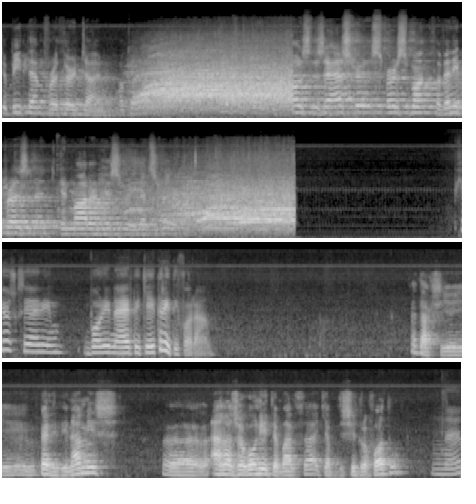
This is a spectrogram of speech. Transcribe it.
to beat them for a third time, okay? Most disastrous first month of any president in modern history. That's true. Ποιος ξέρει, μπορεί να έρθει και η τρίτη φορά. Εντάξει, παίρνει δυνάμεις, ε, αναζωογονείται μάλιστα και από τη σύντροφό του. Ναι.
